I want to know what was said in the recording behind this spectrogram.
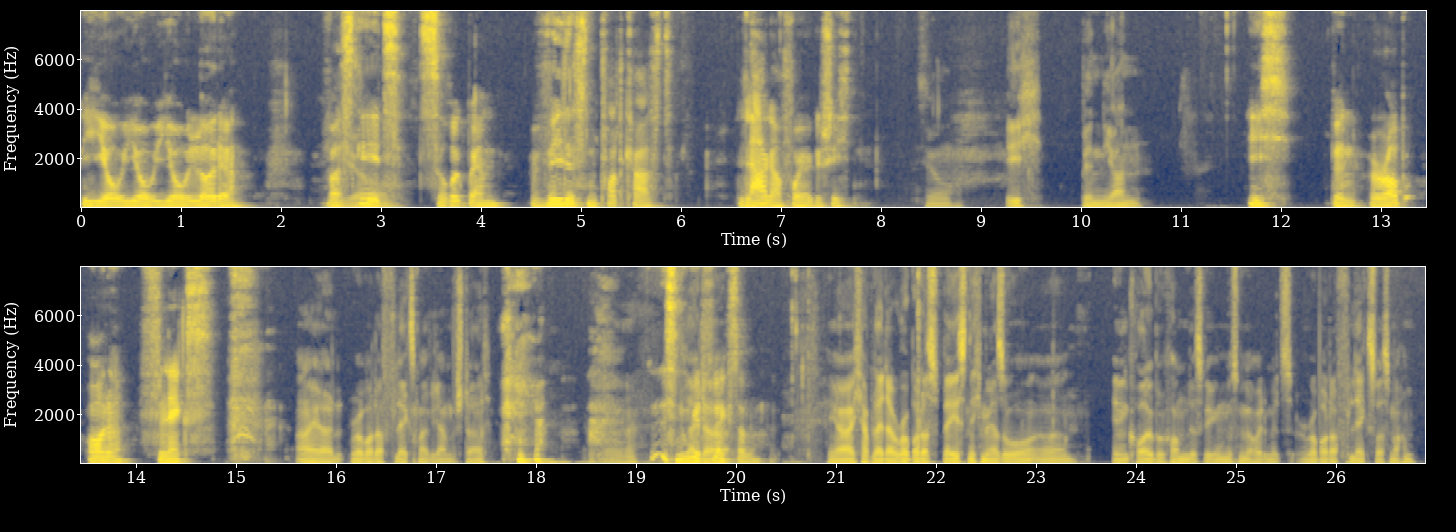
Yo, yo, yo, Leute. Was Yo. geht? Zurück beim wildesten Podcast. Lagerfeuergeschichten. Jo. Ich bin Jan. Ich bin Rob oder Flex. Ah ja, Roboter Flex mal wieder am Start. Ist ein weird Leider- Flex, aber. Ja, ich habe leider Roboter Space nicht mehr so äh, in den Call bekommen, deswegen müssen wir heute mit Roboter Flex was machen.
